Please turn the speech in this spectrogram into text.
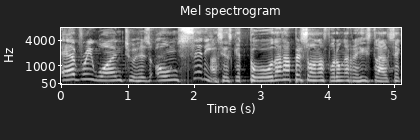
everyone to his own city. Así es que todas las personas fueron a registrarse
